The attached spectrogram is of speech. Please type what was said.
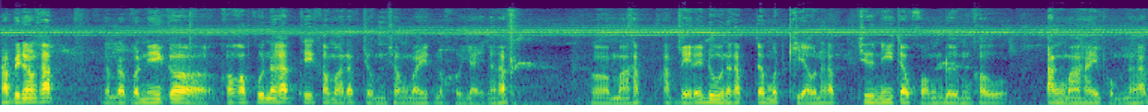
ครับพี่น้องครับสำหรับวันนี้ก็ขอขอบคุณนะครับ ที่เข้ามารับชมช่องไว้นกเขาใหญ่นะครับ ก็มาครับอัปเดตให้ดูนะครับเจ้ามดเขียวนะครับ ชื่อนี้เจ้าของเดิมเขาตั้งมาให้ผมนะครับ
